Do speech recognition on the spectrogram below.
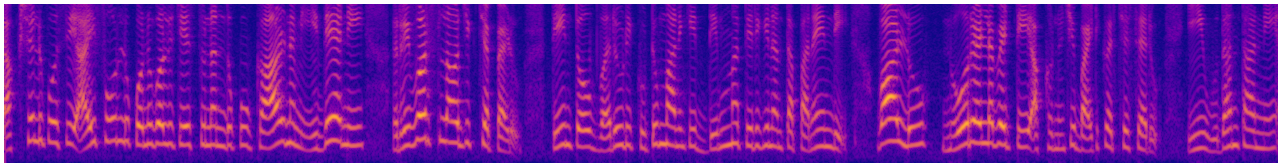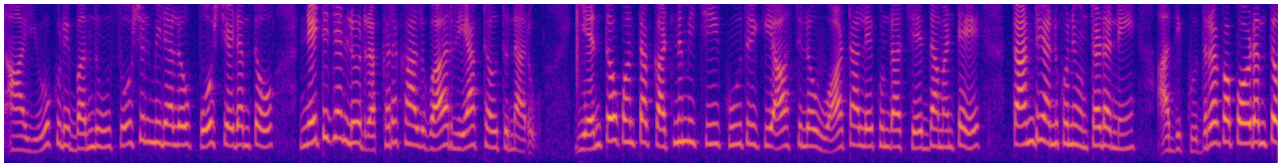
లక్షలు పోసి ఐఫోన్లు కొనుగోలు చేస్తున్నందుకు కారణం ఇదే అని రివర్స్ లాజిక్ చెప్పాడు. దీంతో వరుడి కుటుంబానికి దిమ్మ తిరిగినంత పనైంది. వాళ్ళు నోరెళ్ళబెట్టి అక్కడి నుంచి బయటకు వచ్చేశారు ఈ ఉదంతాన్ని ఆ యువకుడి బంధువు సోషల్ మీడియాలో పోస్ట్ చేయడంతో నెటిజన్లు రకరకాలుగా రియాక్ట్ అవుతున్నారు. ఎంతో కొంత కట్నం ఇచ్చి కూతురికి ఆస్తిలో వాటా లేకుండా చేద్దామంటే తండ్రి అనుకుని ఉంటాడని అది కుదరకపోవడంతో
